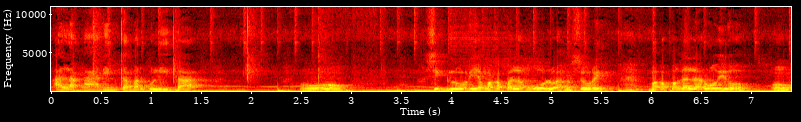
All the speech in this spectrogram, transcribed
Alanganin ka, Marculita. Oo. Si Gloria makapalang ulo, ah, sorry. Makapagalaruyo. Oh.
